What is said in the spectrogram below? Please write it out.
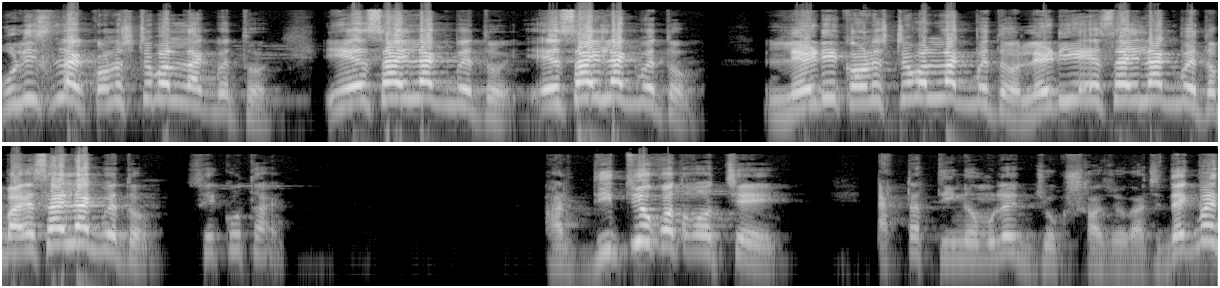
পুলিশ লাগ কনস্টেবল লাগবে তো এসআই লাগবে তো, এসআই লাগবে তো, লেডি কনস্টেবল লাগবে তো, লেডি এসআই লাগবে তো বা এসআই লাগবে তো, সে কোথায়? আর দ্বিতীয় কথা হচ্ছে, একটা তৃণমূলের যোগ সাযোগ আছে। দেখবেন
